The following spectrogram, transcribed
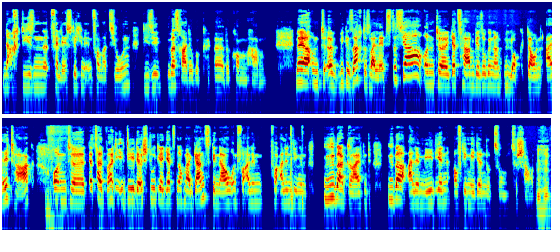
nach diesen verlässlichen Informationen, die sie übers Radio äh, bekommen haben. Naja, und äh, wie gesagt, das war letztes Jahr und äh, jetzt haben wir sogenannten Lockdown-Alltag. Und äh, deshalb war die Idee der Studie jetzt nochmal ganz genau und vor allem vor allen Dingen übergreifend über alle Medien auf die Mediennutzung zu schauen. Mhm.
